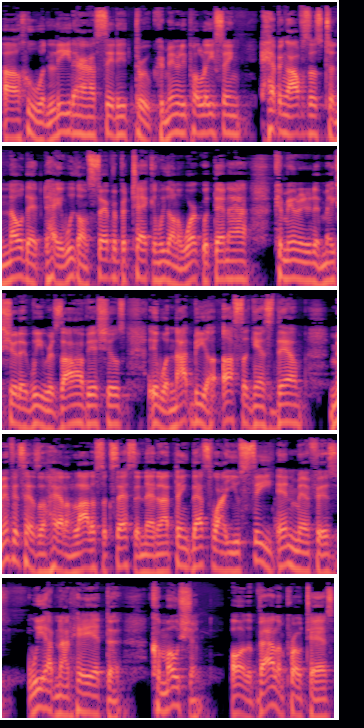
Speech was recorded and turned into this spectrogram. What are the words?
uh, who would lead our city through community policing, helping officers to know that, hey, we're going to serve and protect and we're going to work within our community to make sure that we resolve issues. It will not be a us against them. Memphis has had a lot of success in that. And I think that's why you see in Memphis, we have not had the commotion or the violent protests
